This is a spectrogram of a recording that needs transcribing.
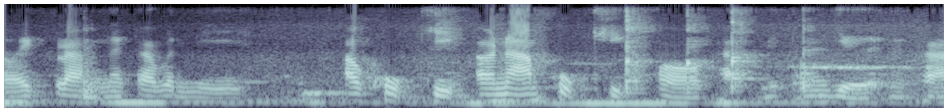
ะทิ400กรัมนะคะ วันนี้ เอาขลุกขิกเอาน้ำขลุกขิกพอค่ะ ไม่ต้องเยอะนะคะ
